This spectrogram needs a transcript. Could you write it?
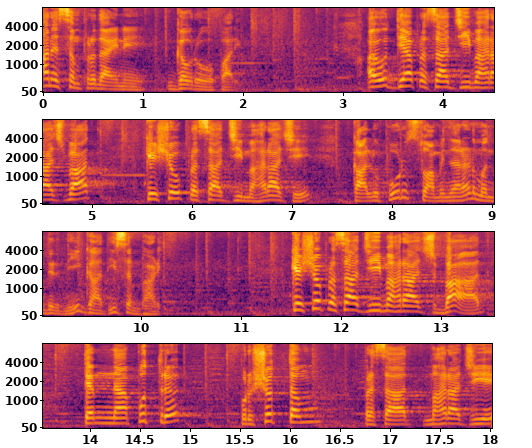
અને સંપ્રદાયને ગૌરવ અપાર્યું. અયોધ્યા પ્રસાદજી મહારાજ બાદ કેશવ પ્રસાદજી મહારાજે કાલુપુર સ્વામિનારાયણ મંદિરની ગાદી સંભાળી. કેશવ પ્રસાદજી મહારાજ બાદ તેમના પુત્ર પુરુષોત્તમ પ્રસાદ મહારાજીએ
